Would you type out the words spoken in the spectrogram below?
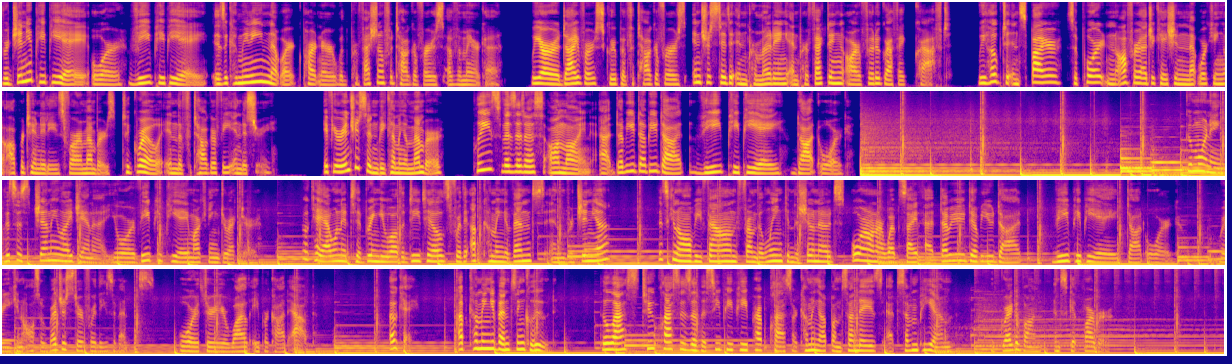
Virginia PPA, or VPPA, is a community network partner with Professional Photographers of America. We are a diverse group of photographers interested in promoting and perfecting our photographic craft. We hope to inspire, support, and offer education networking opportunities for our members to grow in the photography industry. If you're interested in becoming a member, please visit us online at www.vppa.org. Good morning. This is Jenny Lijana, your VPPA Marketing Director. Okay, I wanted to bring you all the details for the upcoming events in Virginia. This can all be found from the link in the show notes or on our website at www.vppa.org, where you can also register for these events or through your Wild Apricot app. Okay, upcoming events include the last two classes of the CPP prep class are coming up on Sundays at 7 p.m with Greg Avant and Skip Barber.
